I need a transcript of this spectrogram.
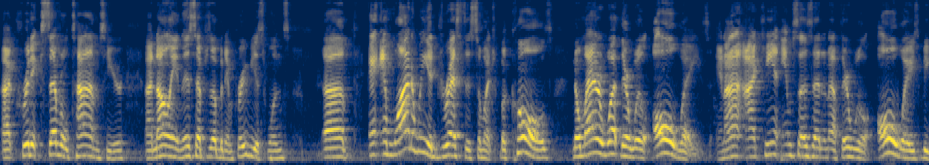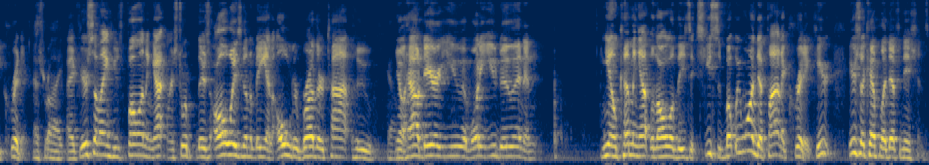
uh, critic several times here, uh, not only in this episode, but in previous ones. Uh, and, and why do we address this so much? Because no matter what, there will always, and I, I can't emphasize that enough, there will always be critics. That's right. If you're somebody who's fallen and gotten restored, there's always going to be an older brother type who, yeah. you know, how dare you and what are you doing and, you know, coming up with all of these excuses. But we wanted to find a critic. Here, here's a couple of definitions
